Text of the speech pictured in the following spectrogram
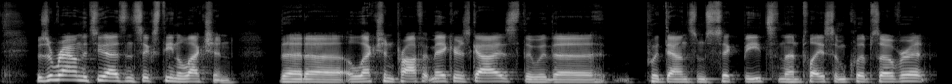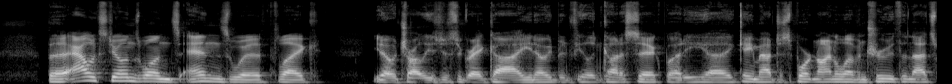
it was around the 2016 election that uh, election profit makers guys that would uh, put down some sick beats and then play some clips over it. The Alex Jones ones ends with like, you know, Charlie's just a great guy. You know, he'd been feeling kind of sick, but he uh, came out to support 9/11 truth, and that's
